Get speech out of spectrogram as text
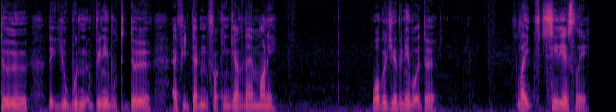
do that you wouldn't have been able to do if you didn't fucking give them money? What would you have been able to do? Like, seriously.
